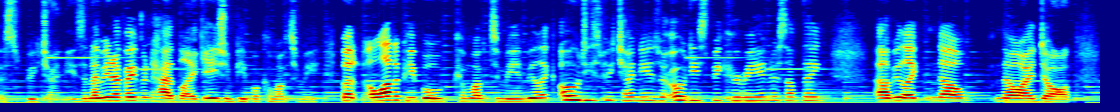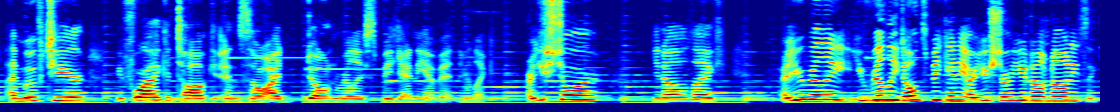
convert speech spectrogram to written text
I speak Chinese. And I mean, I've even had like Asian people come up to me. But a lot of people come up to me and be like, oh, do you speak Chinese? Or oh, do you speak Korean or something? I'll be like, no, no, I don't. I moved here before I could talk, and so I don't really speak any of it. And you're like, are you sure? You know, like, are you really, you really don't speak any? Are you sure you don't know any? Like,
